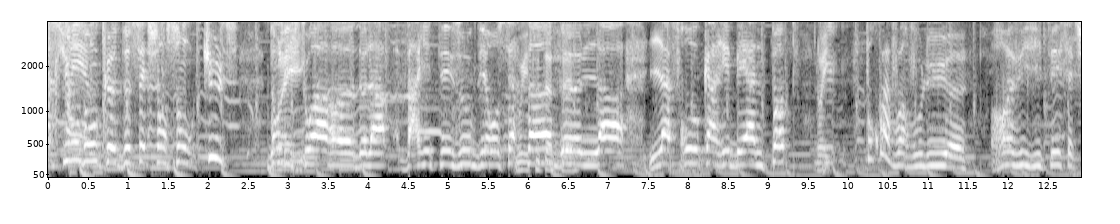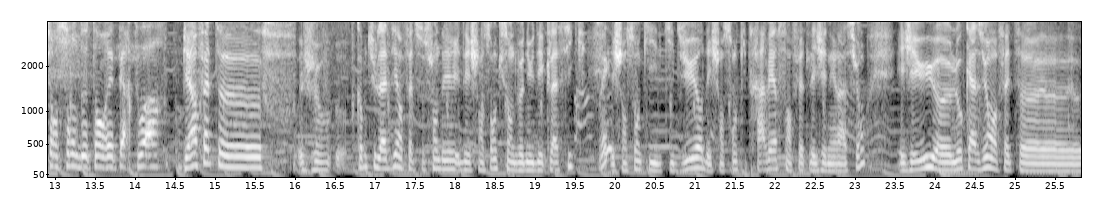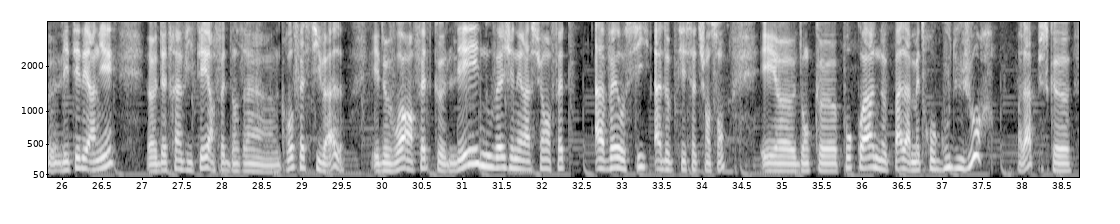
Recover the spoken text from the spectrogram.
version donc euh, de cette chanson culte dans l'histoire euh, de la variété zouk, diront certains, Oui, de la l'afro-caribéenne pop. Oui. Pourquoi avoir voulu euh, revisiter cette chanson de ton répertoire? Bien, en fait, euh, je, comme tu l'as dit, en fait, ce sont des, des chansons qui sont devenues des classiques, Oui. des chansons qui, qui durent, des chansons qui traversent en fait les générations. Et j'ai eu euh, l'occasion, en fait, euh, l'été dernier, euh, d'être invité en fait dans un gros festival et de voir en fait que les nouvelles générations, en fait, avaient aussi adopté cette chanson. Et euh, donc, euh, pourquoi ne pas la mettre au goût du jour? Voilà, puisque euh,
